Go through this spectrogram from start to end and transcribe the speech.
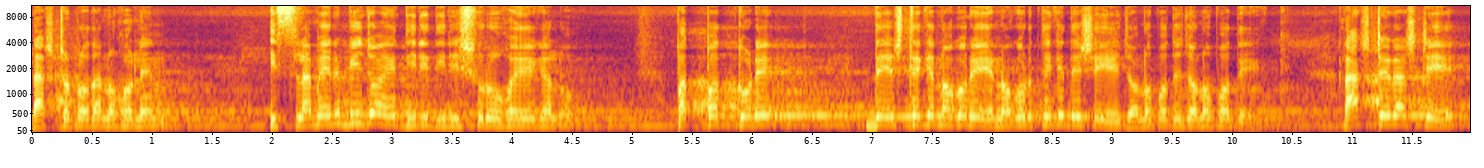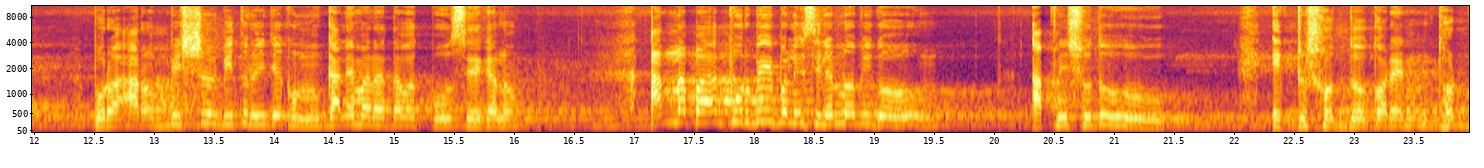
রাষ্ট্রপ্রধান হলেন, ইসলামের বিজয় ধীরে ধীরে শুরু হয়ে গেল। পাতপাত করে দেশ থেকে নগরে, নগর থেকে দেশে, জনপদে জনপদে, রাষ্ট্রে রাষ্ট্রে পুরো আরব বিশ্বের ভিতরে যখন কালেমার দাওয়াত পৌঁছে গেল, আল্লাহ পাক পূর্বেই বলেছিলেন, নবী গো, আপনি শুধু একটু সহ্য করেন, ধৈর্য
